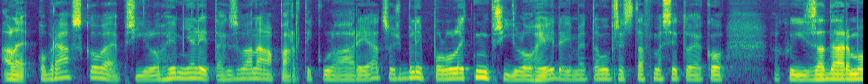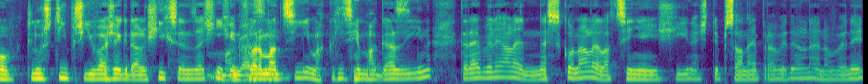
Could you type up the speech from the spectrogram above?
ale obrázkové přílohy měly takzvaná partikulária, což byly pololetní přílohy, dejme tomu, představme si to jako takový zadarmo tlustý přívažek dalších senzačních magazín. informací, magazín, magazín, které byly ale neskonale lacinější než ty psané pravidelné noviny,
